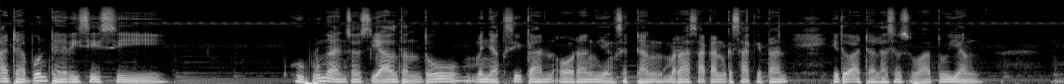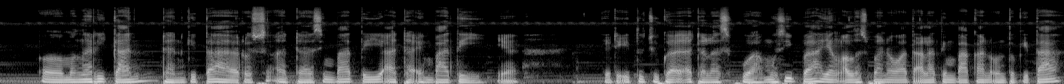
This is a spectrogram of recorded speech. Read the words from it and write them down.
Adapun dari sisi hubungan sosial tentu menyaksikan orang yang sedang merasakan kesakitan itu adalah sesuatu yang e, mengerikan dan kita harus ada simpati, ada empati ya. Jadi itu juga adalah sebuah musibah yang Allah Subhanahu wa taala timpakan untuk kita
